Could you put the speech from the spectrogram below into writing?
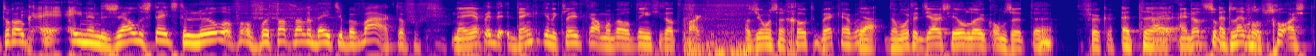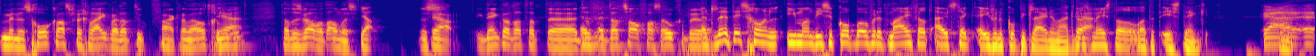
toch ook e- een en dezelfde steeds te lul? Of, of wordt dat wel een beetje bewaakt? Of, Nee, je hebt in de- denk ik in de kleedkamer wel het dingetje dat vaak als jongens een grote bek hebben, Ja. dan wordt het juist heel leuk om ze te, te fucken. het, eh, Ah, ja. En dat is op, het level. op school, als je het met een schoolklas vergelijkt, waar dat natuurlijk vaak dan wel het gebeurt, dat is wel wat anders. Ja. Dus Ja. ik denk wel dat dat, eh, dat, Het- dat zal vast ook gebeuren. het, het is gewoon iemand die zijn kop boven het maaiveld uitsteekt, even een kopje kleiner maken. Dat Ja. is meestal wat het is, denk ik. Ja, Ja. eh,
